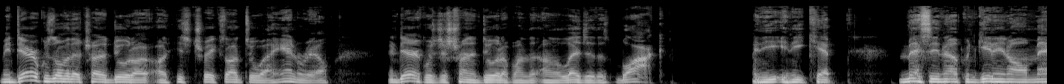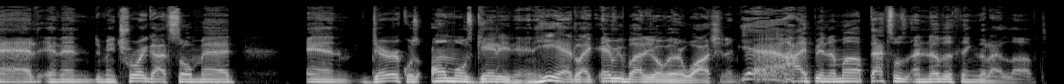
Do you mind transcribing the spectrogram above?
mean, Derek was over there trying to do it on, on his tricks onto a handrail, and Derek was just trying to do it up on the on the ledge of this block, and he and he kept messing up and getting all mad, and then I mean, Troy got so mad. And Derek was almost getting it, and he had like everybody over there watching him. Yeah, hyping him up. That's was another thing that I loved.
